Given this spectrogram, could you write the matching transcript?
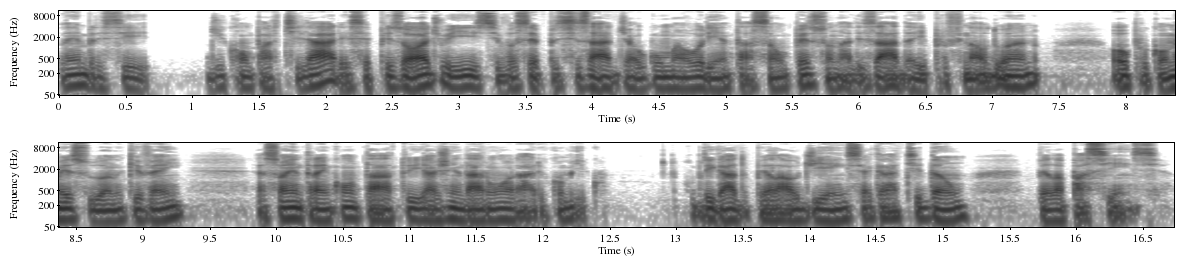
Lembre-se de compartilhar esse episódio e se você precisar de alguma orientação personalizada aí para o final do ano ou para o começo do ano que vem, é só entrar em contato e agendar um horário comigo. Obrigado pela audiência, gratidão pela paciência.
